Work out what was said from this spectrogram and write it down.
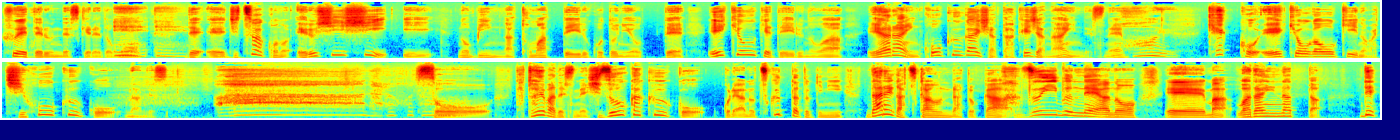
増えてるんですけれども、えー、で、えー、実はこの LCC の便が止まっていることによって影響を受けているのはエアライン航空会社だけじゃないんですね、はい、結構影響が大きいのが地方空港なんです。あーなるほど。そう。例えばですね静岡空港。これあの作った時に誰が使うんだとか 随分ねあの、えー、まあ話題になった。で、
